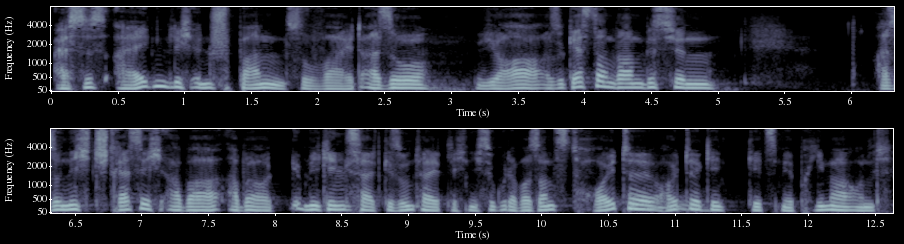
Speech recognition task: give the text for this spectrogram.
Es ist eigentlich entspannt soweit. Also ja, also gestern war ein bisschen, also nicht stressig, aber aber mir ging es halt gesundheitlich nicht so gut. Aber sonst heute oh. heute geht, geht's mir prima und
